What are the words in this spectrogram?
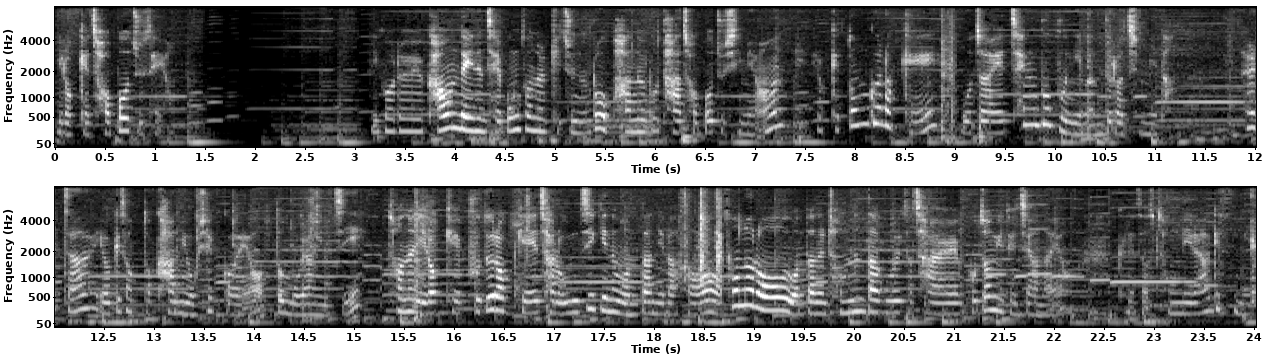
이렇게 접어주세요. 이거를 가운데 있는 재봉선을 기준으로 반으로 다 접어주시면 이렇게 동그랗게 모자의 챙 부분이 만들어집니다. 살짝 여기서부터 감이 오실 거예요. 어떤 모양인지. 저는 이렇게 부드럽게 잘 움직이는 원단이라서 손으로 원단을 접는다고 해서 잘 고정이 되지 않아요. 그래서 정리를 하겠습니다.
